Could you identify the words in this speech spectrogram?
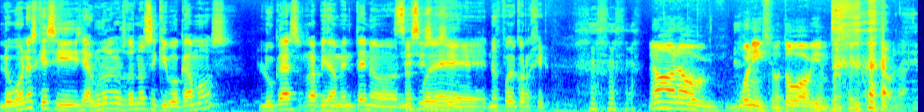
Lo bueno es que si, si alguno de los dos nos equivocamos, Lucas rápidamente no- Sí, nos, sí, sí, puede, nos puede corregir. No, no, buenísimo, todo va bien, perfecto. ahora.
